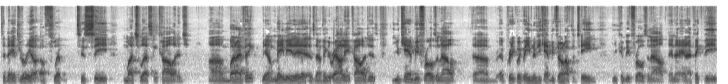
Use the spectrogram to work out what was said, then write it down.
today. It's really a, a flip to see much less in college. Um, but I think, you know, maybe it is. I think the reality in college is you can be frozen out uh, pretty quickly. Even if you can't be thrown off the team, you can be frozen out. And, and I think the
